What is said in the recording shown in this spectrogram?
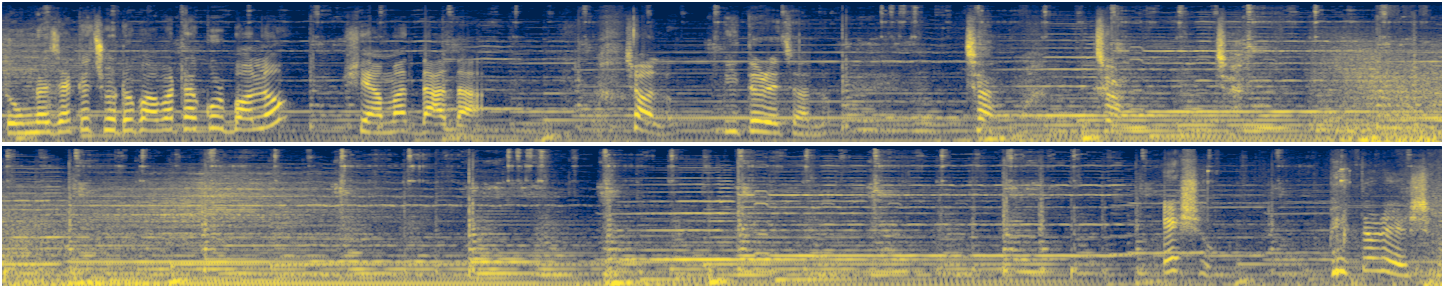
তোমরা যাকে ছোট বাবা ঠাকুর বলো, সে আমার দাদা। চলো, ভিতরে চলো। চল চল চল। ভিতরে এসো।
